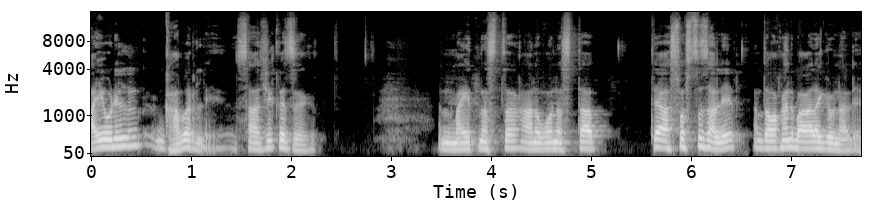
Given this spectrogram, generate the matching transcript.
आई वडील घाबरले. साहजिकच आहे. माहीत नसतं अनुभव नसतात. ते अस्वस्थ झाले आणि दवाखान्यात बाळाला घेऊन आले.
